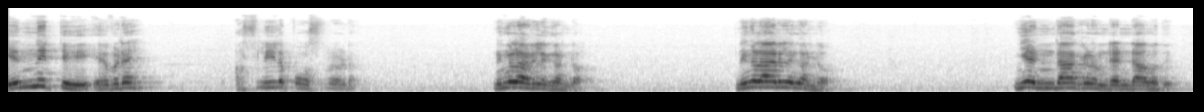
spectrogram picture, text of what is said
എന്നിട്ട് എവിടെ? അശ്ലീല പോസ്റ്റർ എവിടെ? നിങ്ങളാരെങ്കിലും കണ്ടോ? നിങ്ങളാരെങ്കിലും കണ്ടോ? ഞാൻ ഉണ്ടാക്കണം രണ്ടാമത്?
